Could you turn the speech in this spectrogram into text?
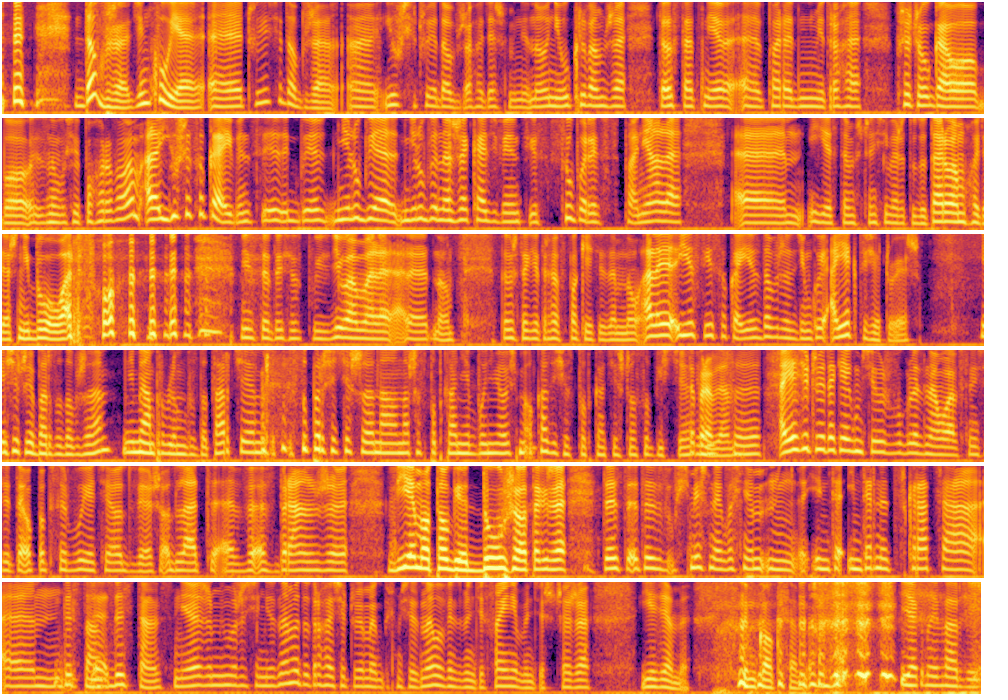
dobrze, dziękuję. E, czuję się dobrze. E, już się czuję dobrze, chociaż mnie, no, nie ukrywam, że te ostatnie e, parę dni mnie trochę przeczołgało, bo znowu się pochorowałam, ale już jest okej, okay, więc jakby nie lubię, nie lubię narzekać, więc jest super, jest wspaniale i jestem szczęśliwa, że tu dotarłam, chociaż nie było łatwo. Niestety się spóźniłam, ale, ale no, to już takie trochę w pakiecie ze mną. Ale jest, jest okej, okay, jest dobrze, dziękuję. A jak ty się czujesz? Ja się czuję bardzo dobrze. Nie miałam problemów z dotarciem. Super się cieszę na nasze spotkanie, bo nie miałyśmy okazji się spotkać jeszcze osobiście. To więc... prawda. Y, A ja się czuję tak, jakbym cię już w ogóle znała. W sensie te obserwuję cię od, wiesz, od lat e, w, w branży. Wiem o tobie dużo, także to jest, to jest śmieszne, jak właśnie mm, internet skraca um, dystans. dystans, nie? Że mimo, że się nie znamy, to trochę się czujemy, jakbyśmy się znały, więc będzie fajnie, będzie szczerze. Jedziemy z tym koksem. jak najbardziej.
